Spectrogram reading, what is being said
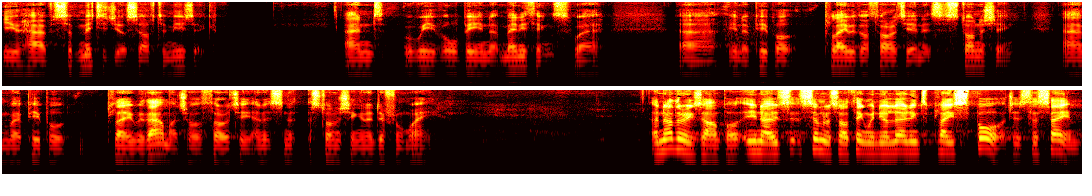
you have submitted yourself to music. And we've all been at many things where, uh, you know, people play with authority and it's astonishing, and where people play without much authority and it's astonishing in a different way. Another example, you know, it's a similar sort of thing when you're learning to play sport, it's the same.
